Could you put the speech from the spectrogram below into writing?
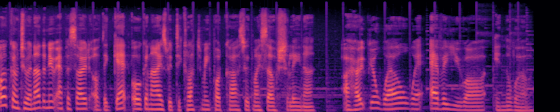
Welcome to another new episode of the Get Organized with Decluttr Me podcast with myself, Shelina. I hope you're well wherever you are in the world.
